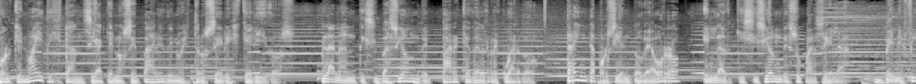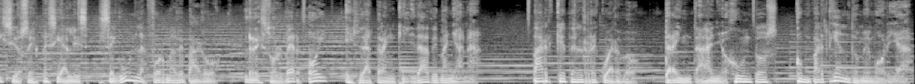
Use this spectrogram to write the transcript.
Porque no hay distancia que nos separe de nuestros seres queridos. Plan anticipación de Parque del Recuerdo. 30% de ahorro en la adquisición de su parcela. Beneficios especiales según la forma de pago. Resolver hoy es la tranquilidad de mañana. Parque del Recuerdo. 30 años juntos compartiendo memoria.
